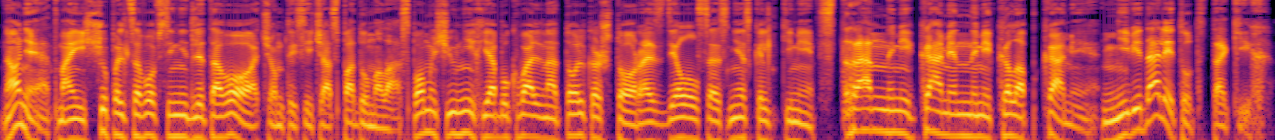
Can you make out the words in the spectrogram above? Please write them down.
«Но нет, мои щупальца вовсе не для того, о чем ты сейчас подумала. С помощью них я буквально только что разделался с несколькими странными каменными колобками. Не видали тут таких?»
